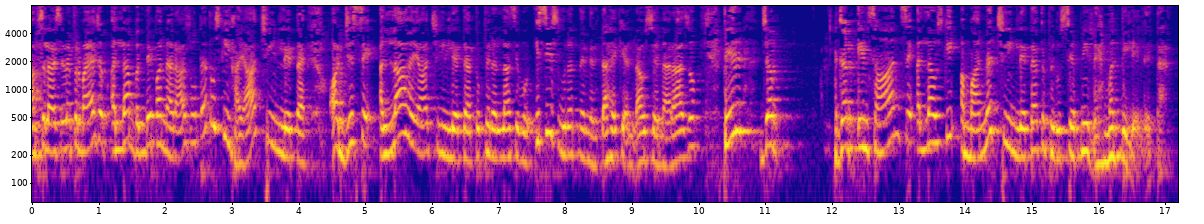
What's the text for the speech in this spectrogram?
آپ صلی اللہ علیہ وسلم نے فرمایا، جب اللہ بندے پر ناراض ہوتا ہے تو اس کی حیات چھین لیتا ہے، اور جس سے اللہ حیات چھین لیتا ہے تو پھر اللہ سے وہ اسی صورت میں ملتا ہے کہ اللہ اس سے ناراض ہو۔ پھر جب جب انسان سے اللہ اس کی امانت چھین لیتا ہے تو پھر اس سے اپنی رحمت بھی لے لیتا ہے۔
